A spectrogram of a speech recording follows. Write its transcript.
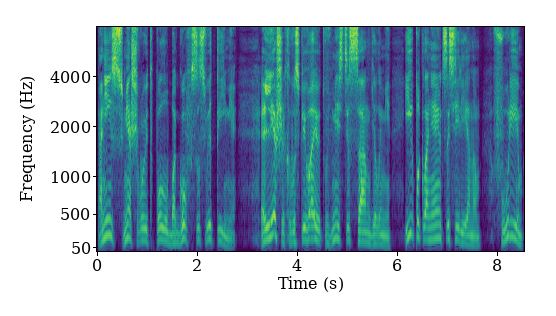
они смешивают полубогов со святыми, леших воспевают вместе с ангелами и поклоняются сиренам, фуриям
